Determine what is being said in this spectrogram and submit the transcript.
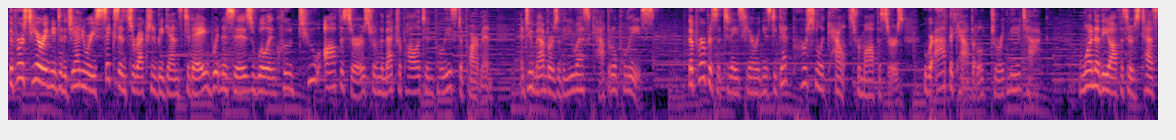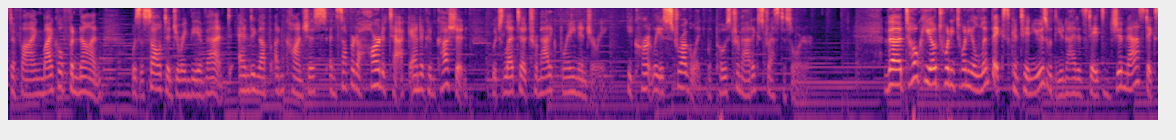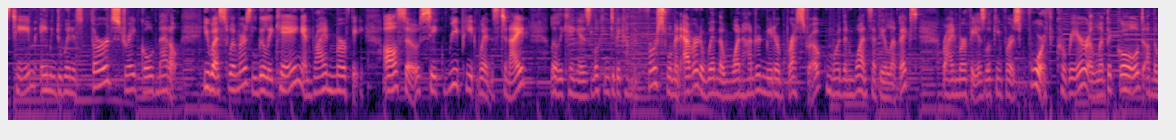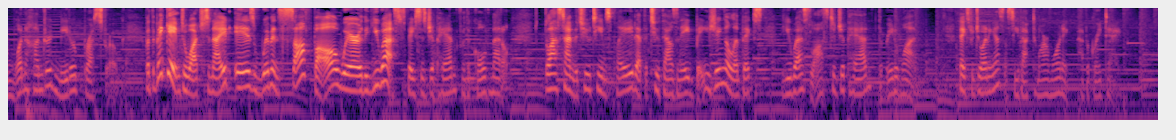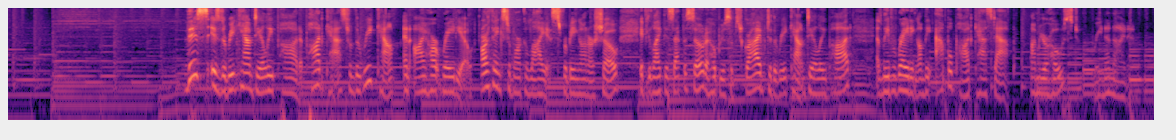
The first hearing into the January 6 insurrection begins today. Witnesses will include two officers from the Metropolitan Police Department and two members of the U.S. Capitol Police. The purpose of today's hearing is to get personal accounts from officers who were at the Capitol during the attack. One of the officers testifying, Michael Fanone, was assaulted during the event, ending up unconscious and suffered a heart attack and a concussion, which led to a traumatic brain injury. He currently is struggling with post traumatic stress disorder. The Tokyo 2020 Olympics continues with the United States gymnastics team aiming to win its third straight gold medal. U.S. swimmers Lily King and Ryan Murphy also seek repeat wins tonight. Lily King is looking to become the first woman ever to win the 100 meter breaststroke more than once at the Olympics. Ryan Murphy is looking for his fourth career Olympic gold on the 100 meter breaststroke. But the big game to watch tonight is women's softball, where the U.S. faces Japan for the gold medal. The last time the two teams played at the 2008 Beijing Olympics, the U.S. lost to Japan 3 to 1. Thanks for joining us. I'll see you back tomorrow morning. Have a great day. This is the Recount Daily Pod, a podcast from the Recount and iHeartRadio. Our thanks to Marc Elias for being on our show. If you like this episode, I hope you'll subscribe to the Recount Daily Pod and leave a rating on the Apple Podcast app. I'm your host, Rena Ninan.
